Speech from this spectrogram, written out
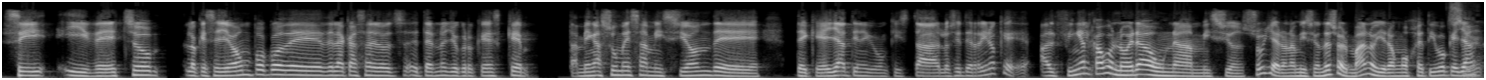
Sí, y de hecho, lo que se lleva un poco de, de, la Casa de los Eternos, yo creo que es que también asume esa misión de, de, que ella tiene que conquistar los siete reinos, que al fin y al cabo no era una misión suya, era una misión de su hermano y era un objetivo que sí. ella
